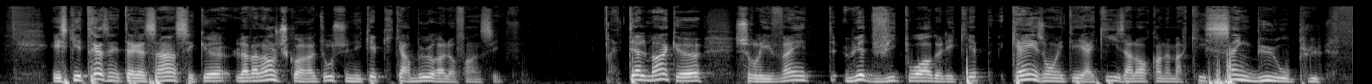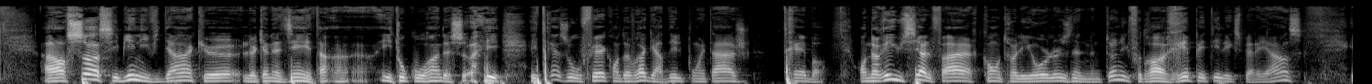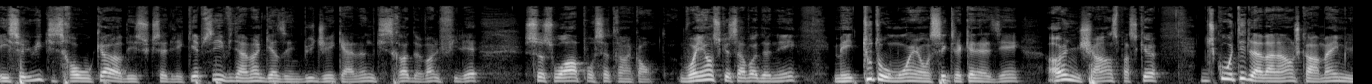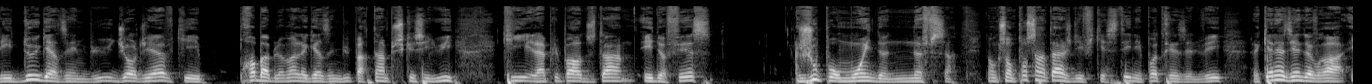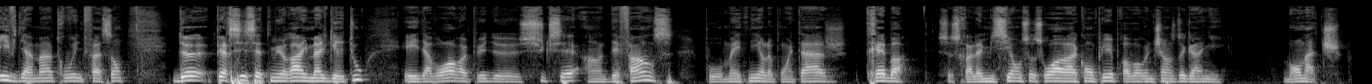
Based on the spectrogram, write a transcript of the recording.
Et ce qui est très intéressant, c'est que l'Avalanche du Colorado, c'est une équipe qui carbure à l'offensive. Tellement que sur les 28 victoires de l'équipe, 15 ont été acquises alors qu'on a marqué 5 buts au plus. Alors ça, c'est bien évident que le Canadien est, est au courant de ça et est très au fait qu'on devra garder le pointage très bas. On a réussi à le faire contre les Oilers d'Edmonton. Il faudra répéter l'expérience. Et celui qui sera au cœur des succès de l'équipe, c'est évidemment le gardien de but, Jake Allen, qui sera devant le filet ce soir pour cette rencontre. Voyons ce que ça va donner, mais tout au moins, on sait que le Canadien a une chance parce que du côté de l'Avalanche, quand même, les deux gardiens de but, Georgiev, qui est probablement le gardien de but partant puisque c'est lui qui, la plupart du temps, est d'office, joue pour moins de 900. Donc son pourcentage d'efficacité n'est pas très élevé. Le Canadien devra évidemment trouver une façon de percer cette muraille malgré tout et d'avoir un peu de succès en défense pour maintenir le pointage très bas. Ce sera la mission ce soir à accomplir pour avoir une chance de gagner. Bon match.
